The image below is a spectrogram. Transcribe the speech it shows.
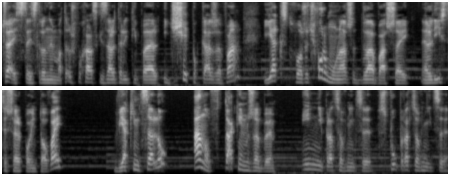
Cześć, z tej strony Mateusz Puchalski z Alterity.pl i dzisiaj pokażę Wam, jak stworzyć formularz dla Waszej listy SharePointowej. W jakim celu? Ano w takim, żeby inni pracownicy, współpracownicy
